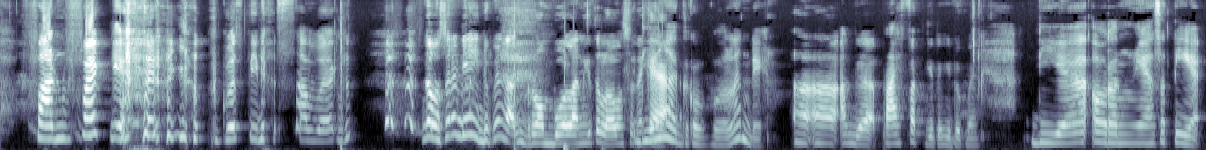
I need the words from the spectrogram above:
Fun fact ya. yang gue tidak sabar. Nggak, maksudnya dia hidupnya nggak gerombolan gitu loh. Maksudnya Dia kayak gak gerombolan deh. eh, eh, agak private gitu hidupnya. Dia orangnya setia.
